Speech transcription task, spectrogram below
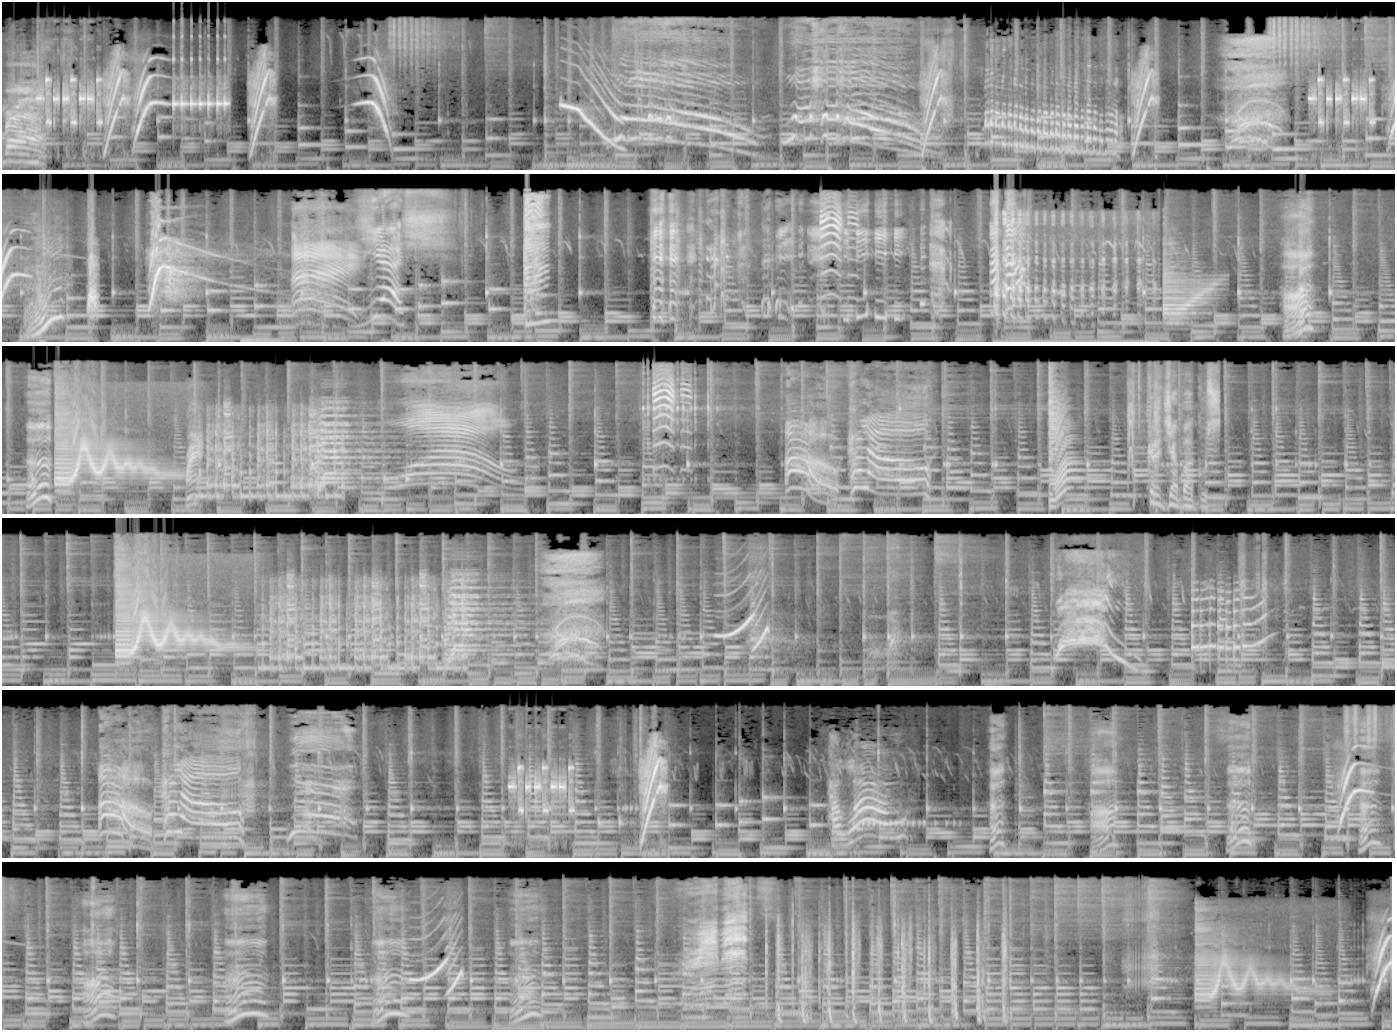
Bruh. Whoa! Whoa! Yes! Huh? Huh? Oh, hello! Kerja bagus. Oh, hello! Hello? Huh? Huh? Huh? Huh? Huh? Huh? Huh? Huh? Rabbits! Huh?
